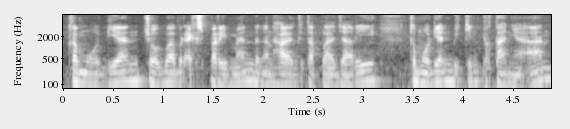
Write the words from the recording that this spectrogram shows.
kemudian coba bereksperimen dengan hal yang kita pelajari, kemudian bikin pertanyaan,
